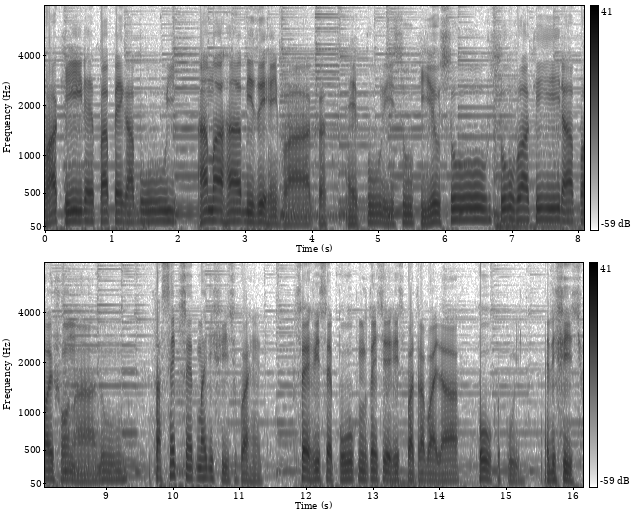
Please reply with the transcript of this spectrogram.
Vaqueira é pra pegar bui, amarrar bezerra em vaca. É por isso que eu sou, sou vaqueira apaixonado. Tá 100% mais difícil pra gente. O serviço é pouco, não tem serviço para trabalhar, pouca coisa. É difícil.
